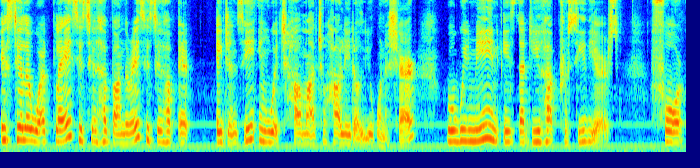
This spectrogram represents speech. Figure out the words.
it's still a workplace you still have boundaries you still have agency in which how much or how little you want to share. What we mean is that you have procedures for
